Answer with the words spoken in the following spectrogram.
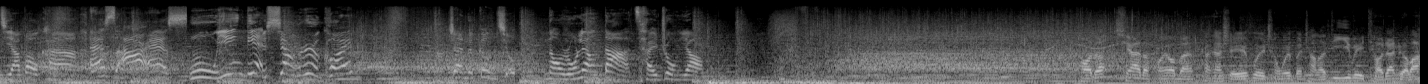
籍啊、报刊啊。SRS 五音殿向日葵，站得更久，脑容量大才重要。好的，亲爱的朋友们，看看谁会成为本场的第一位挑战者吧。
